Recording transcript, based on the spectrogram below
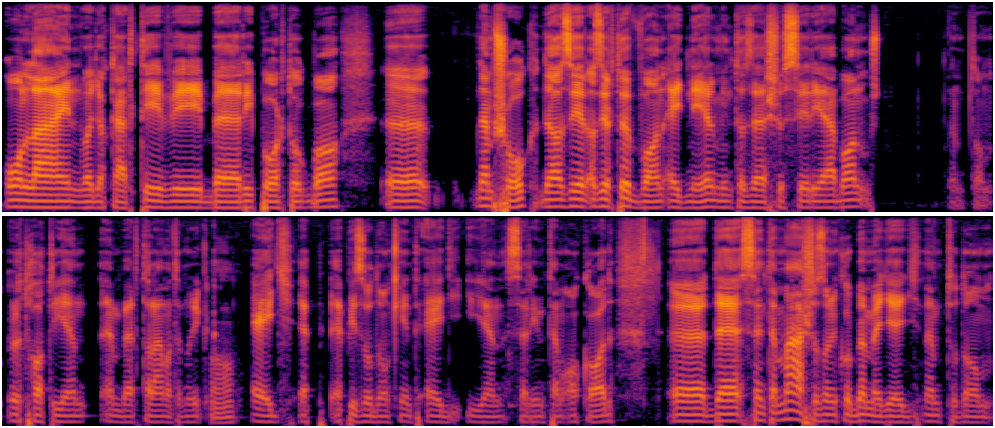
online, vagy akár tévébe, riportokba. Nem sok, de azért, azért több van egynél, mint az első szériában. Most nem tudom, 5-6 ilyen ember talán, tehát mondjuk Aha. egy ep- epizódonként egy ilyen szerintem akad. De szerintem más az, amikor bemegy egy, nem tudom,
